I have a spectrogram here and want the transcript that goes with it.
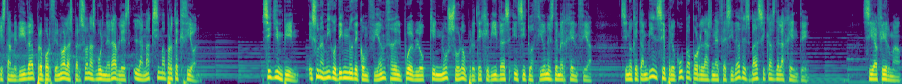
Esta medida proporcionó a las personas vulnerables la máxima protección. Xi Jinping es un amigo digno de confianza del pueblo que no solo protege vidas en situaciones de emergencia, sino que también se preocupa por las necesidades básicas de la gente. Xi afirma,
